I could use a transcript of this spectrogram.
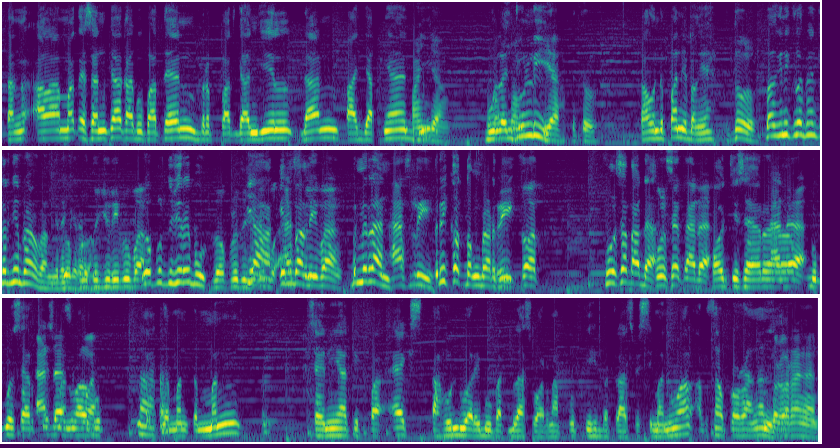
Tang alamat SNK kabupaten berplat ganjil dan pajaknya di Panjang. bulan Kosong. Juli Iya betul. Tahun depan ya, Bang ya. Betul. Bang, ini kilometernya berapa, Bang? Kira-kira, Bang? 27 ribu bang. 27 ribu 27 ribu. Yakin, Bang? Asli bang. beneran Asli. record dong berarti Record. full set ada Full set ada. kunci serep Ada. buku servis manual book nah teman-teman Xenia tipe X tahun 2014 warna putih bertransmisi manual atas nama perorangan ya Perorangan.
